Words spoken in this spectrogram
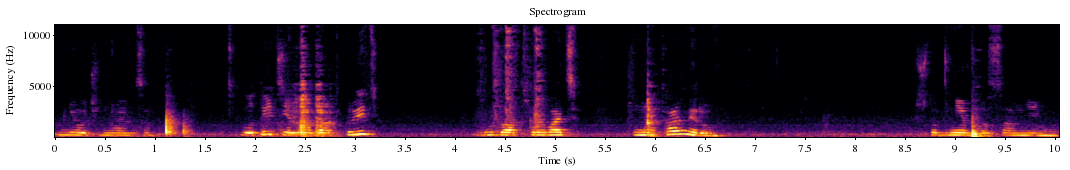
Мне очень нравится. Вот эти надо открыть. Буду открывать на камеру, чтобы не было сомнений.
